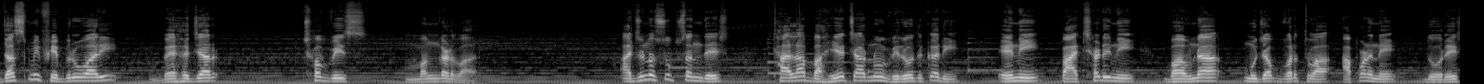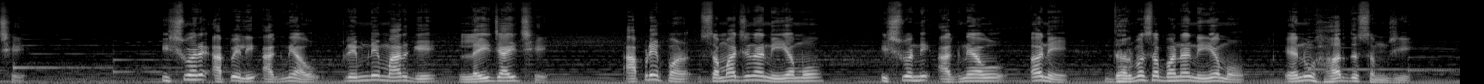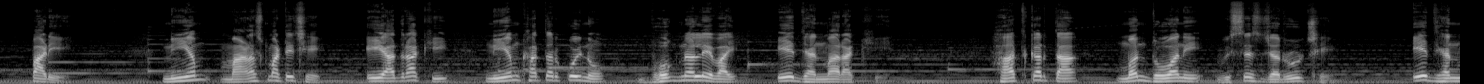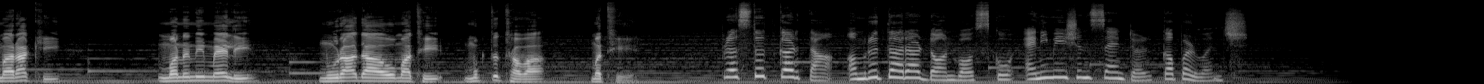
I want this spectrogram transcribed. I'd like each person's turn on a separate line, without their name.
દસમી ફેબ્રુઆરી બે હજાર છવ્વીસ મંગળવાર. આજનો શુભ સંદેશ થાલા બાહ્યચારનો વિરોધ કરી એની પાછળની ભાવના મુજબ વર્તવા આપણને દોરે છે. ઈશ્વરે આપેલી આજ્ઞાઓ પ્રેમને માર્ગે લઈ જાય છે. આપણે પણ સમાજના નિયમો, ઈશ્વરની આજ્ઞાઓ અને ધર્મસભાના નિયમો એનું હર્દ સમજી પાડીએ. નિયમ માણસ માટે છે, એ યાદ રાખી નિયમ ખાતર કોઈનો ભોગ ન લેવાય એ ધ્યાનમાં રાખીએ. હાથ કરતાં મન ધોવાની વિશેષ જરૂર છે. એ ધ્યાનમાં રાખી મનની મેલી મુરાદાઓમાંથી મુક્ત થવા મથીએ.
પ્રસ્તુત કરતા અમૃતારા Don Bosco animation centre Kapadvanj.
